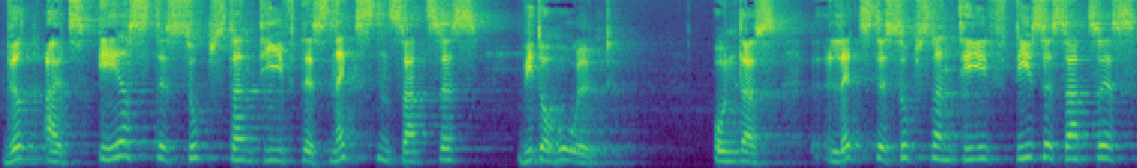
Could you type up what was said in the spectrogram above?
wird als erstes Substantiv des nächsten Satzes wiederholt. Und das letzte Substantiv dieses Satzes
